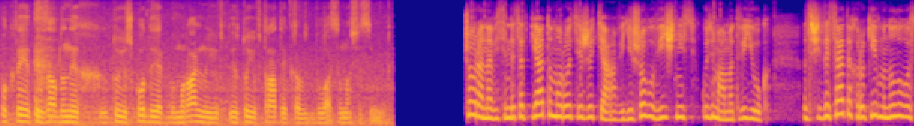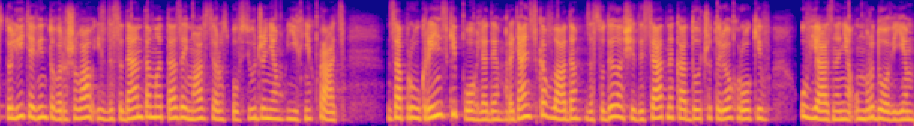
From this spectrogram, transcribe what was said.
покриє тих завданих тої шкоди, якби моральної, і тої втрати, яка відбулася в нашій сім'ї. Вчора на 85-му році життя відійшов у вічність Кузьма Матвіюк. З 60-х років минулого століття він товаришував із дисидентами та займався розповсюдженням їхніх праць. За проукраїнські погляди радянська влада засудила шістдесятника до чотирьох років ув'язнення у Мордовії.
